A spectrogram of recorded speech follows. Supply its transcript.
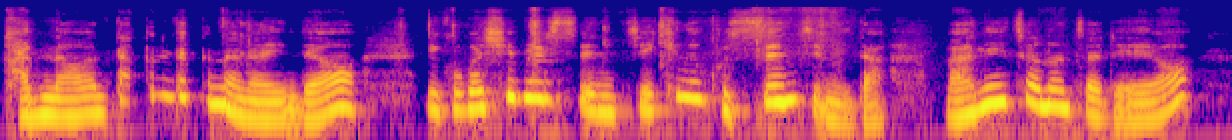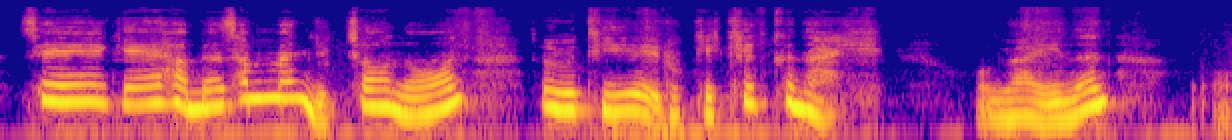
갓 나온 따끈따끈한 아이인데요. 이거가 11cm, 키는 9cm입니다. 12,000원짜리예요. 3개 하면 36,000원. 요 뒤에 이렇게 키 큰 아이. 어, 이 아이는 어,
